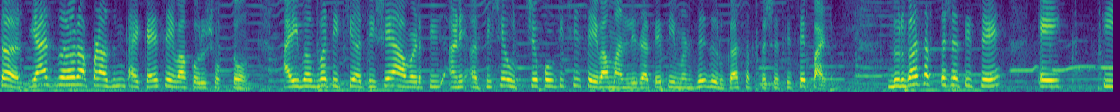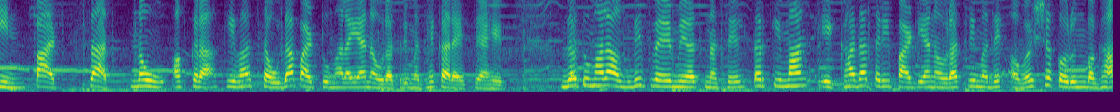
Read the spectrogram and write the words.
तर याचबरोबर आपण अजून काय काय सेवा करू शकतो? आई भगवतीची अतिशय आवडती आणि अतिशय उच्च कोटीची सेवा मानली जाते ती म्हणजे दुर्गा सप्तशतीचे पाठ. दुर्गा सप्तशतीचे एक तीन पाच सात नऊ अकरा किंवा चौदा पाठ तुम्हाला या नवरात्रीमध्ये करायचे आहेत. जर तुम्हाला अगदीच वेळ मिळत नसेल तर किमान एखादा तरी पाठ या नवरात्रीमध्ये अवश्य करून बघा.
